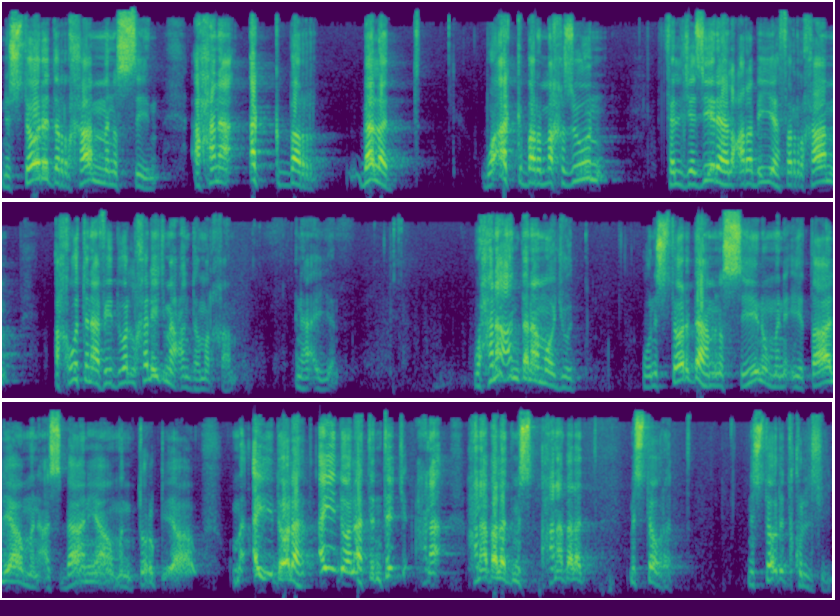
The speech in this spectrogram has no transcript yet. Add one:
نستورد الرخام من الصين. إحنا أكبر بلد وأكبر مخزون في الجزيرة العربية في الرخام. أخوتنا في دول الخليج ما عندهم رخام نهائيا. وحنا عندنا موجود. ونستورده من الصين ومن إيطاليا ومن أسبانيا ومن تركيا ومن أي دولة أي دولة تنتج إحنا إحنا بلد مس إحنا بلد مستورد. نستورد كل شيء.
